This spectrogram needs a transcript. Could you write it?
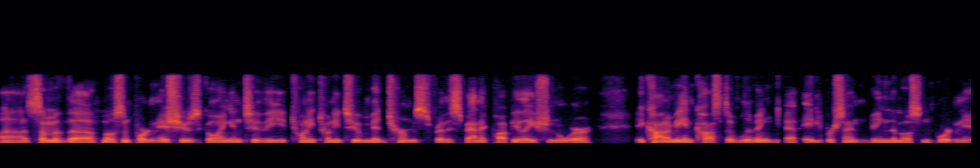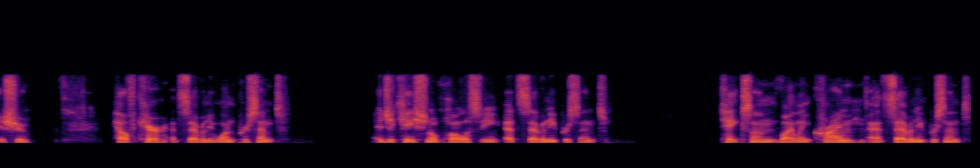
uh, some of the most important issues going into the 2022 midterms for the Hispanic population were economy and cost of living at 80% being the most important issue, healthcare at 71%, educational policy at 70%, takes on violent crime at 70%,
